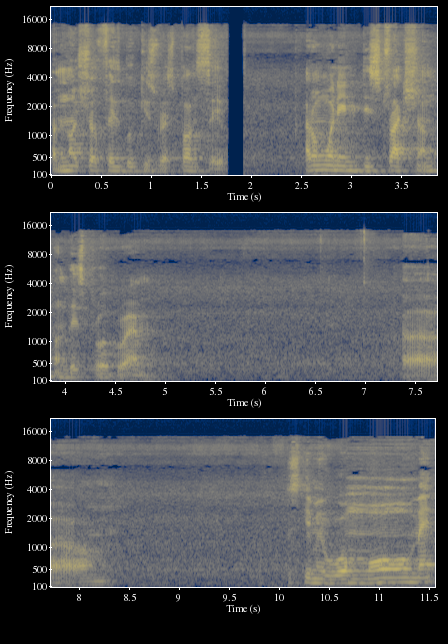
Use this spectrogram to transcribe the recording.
I'm not sure Facebook is responsive. I don't want any distraction on this program. Um, just give me one moment.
